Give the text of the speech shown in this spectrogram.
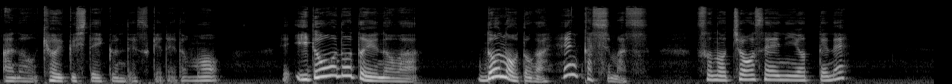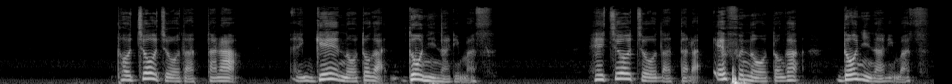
あの教育していくんですけれども移動度というのはどの音が変化します。その調整によってね、都庁長だったら、ゲの音がドになります。ヘ長長だったら F の音がドになります。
